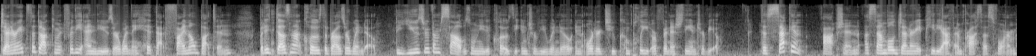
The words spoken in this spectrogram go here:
generates the document for the end user when they hit that final button, but it does not close the browser window. The user themselves will need to close the interview window in order to complete or finish the interview. The second option, assemble, generate PDF, and process form,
